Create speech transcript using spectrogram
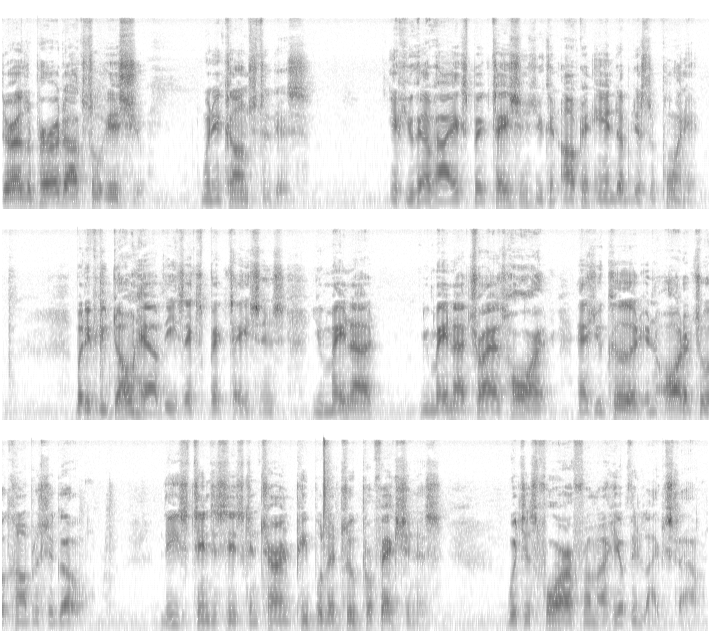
There is a paradoxical issue when it comes to this. If you have high expectations, you can often end up disappointed. But if you don't have these expectations, you may not you may not try as hard as you could in order to accomplish a goal. These tendencies can turn people into perfectionists, which is far from a healthy lifestyle.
